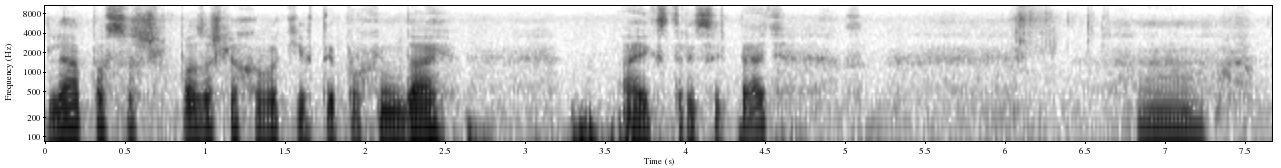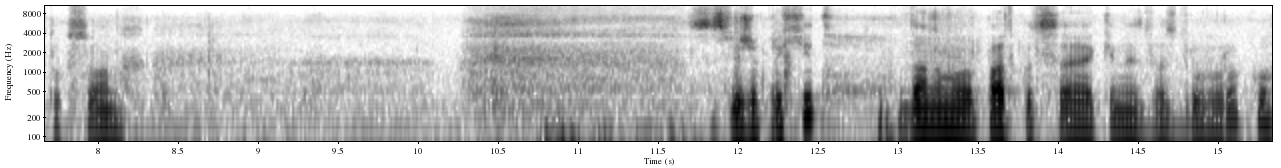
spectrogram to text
для позашляховиків типу Hyundai AX35 е, Tucson. Це свіжий прихід. В даному випадку це кінець 22 року.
